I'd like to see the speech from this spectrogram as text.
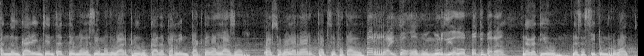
En Don Karen Gentet té una lesió medular provocada per l'impacte del làser. Qualsevol error pot ser fatal. Per Raito Gobun, ordinador, pot operar? Negatiu. Necessito un robot.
